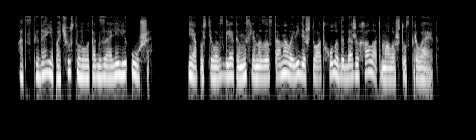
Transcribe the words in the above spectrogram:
От стыда я почувствовала, как залили уши. Я опустила взгляд и мысленно застонала, видя, что от холода даже халат мало что скрывает.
